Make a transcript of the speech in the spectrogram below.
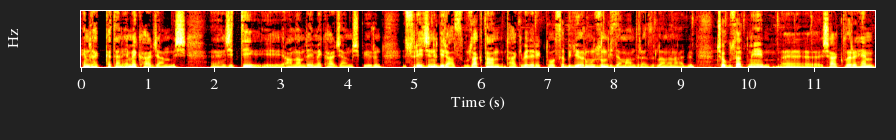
Hem de hakikaten emek harcanmış, e, ciddi e, anlamda emek harcanmış bir ürün. Sürecini biraz uzaktan takip ederek de olsa biliyorum. Uzun bir zamandır hazırlanan albüm. Çok uzatmayayım. E, şarkıları hem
